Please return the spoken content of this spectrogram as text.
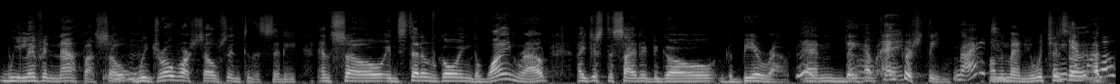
we live in Napa, so Mm-hmm. we drove ourselves into the city, and so instead of going the wine route, I just decided to go the beer route, and they have okay. Anchor Steam Right. on the menu, which is a, a-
